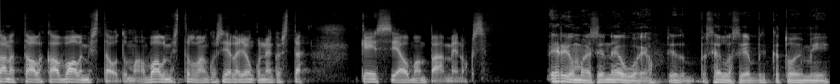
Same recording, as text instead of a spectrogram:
kannattaa alkaa valmistautumaan. Valmistellaanko siellä jonkunnäköistä keissiä oman päämenoksi? Erinomaisia neuvoja ja sellaisia, mitkä toimii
